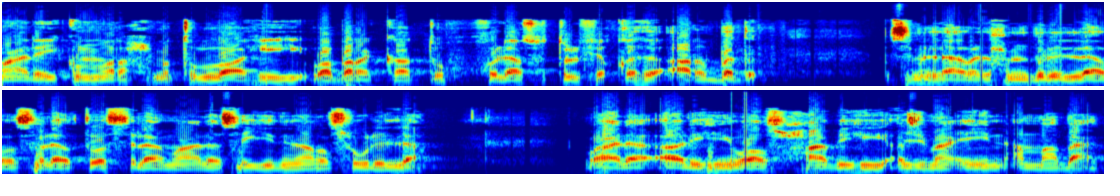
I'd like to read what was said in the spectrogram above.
عليكم ورحمة الله وبركاته. خلاصة الفقه أربد. بسم الله والحمد لله والصلاة والسلام على سيدنا رسول الله وعلى آله وأصحابه أجمعين. أما بعد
